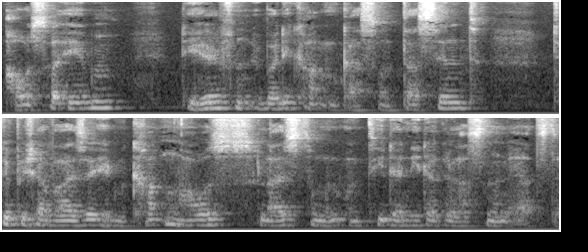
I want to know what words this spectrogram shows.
außer eben die Hilfen über die Krankenkasse. Und das sind typischerweise eben Krankenhausleistungen und die der niedergelassenen Ärzte.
